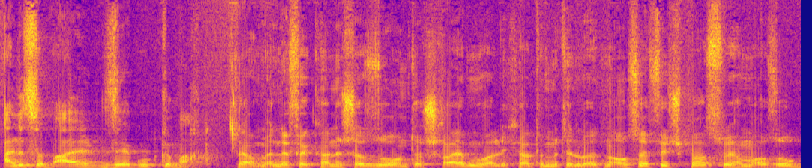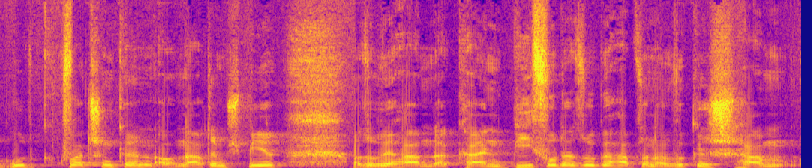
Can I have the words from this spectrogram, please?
alles im Allen sehr gut gemacht. Ja, im Endeffekt kann ich das so unterschreiben, weil ich hatte mit den Leuten auch sehr viel Spaß. Wir haben auch so gut quatschen können, auch nach dem Spiel. Also wir haben da keinen Beef oder so gehabt, sondern wirklich haben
